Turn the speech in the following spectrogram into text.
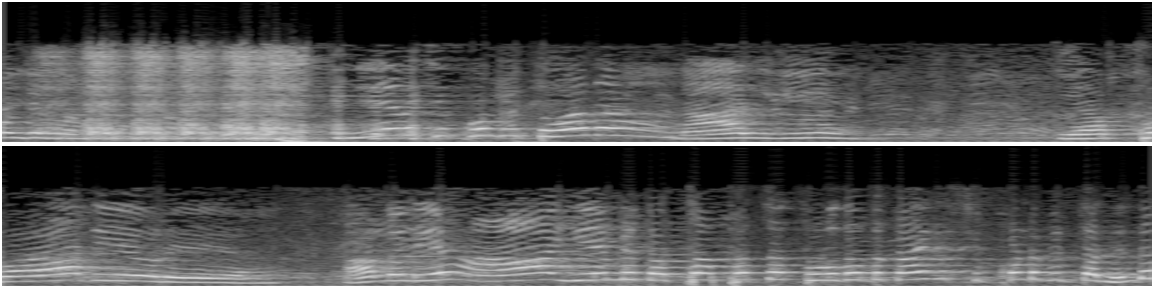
ಬಂದಿಲ್ಲ ನಾನು. ಏನು ಚಿಕ್ಕೊಂಡಿತ್ತು ಅದ ನಾಲ್ಗಿ. ಯಪ್ಪ ದೇವ್ರಿ. ಆಮೇಲೆ ಆ ಏಮೆ ಕಚ್ಚ ಪಚ್ಚ ತುಳಿದದ ಕಾಯಿ ಸಿಕ್ಕೊಂಡು ಬಿತ್ತ ನಿಂದ?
